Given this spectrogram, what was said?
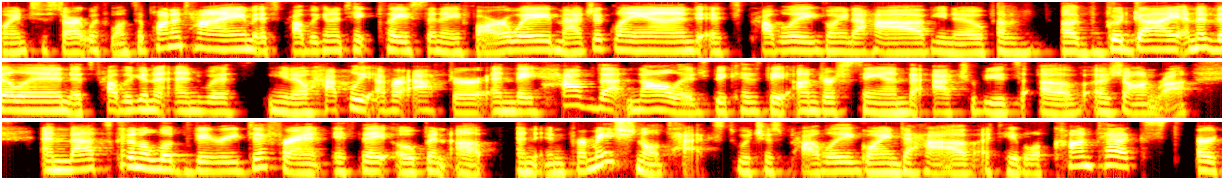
going to start with Once Upon a Time. It's probably going to take place in a faraway magic land. It's probably going to have, you know, a, a good guy and a villain. It's probably going to end with, you know, happily ever after. And they have that knowledge because they understand the attributes of a genre. And that's going to look very different if they open up an informational text, which is probably going to have a table of context or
